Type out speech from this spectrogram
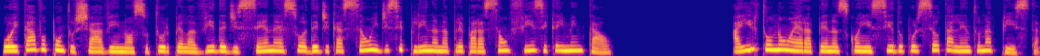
O oitavo ponto-chave em nosso tour pela vida de Senna é sua dedicação e disciplina na preparação física e mental. Ayrton não era apenas conhecido por seu talento na pista,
